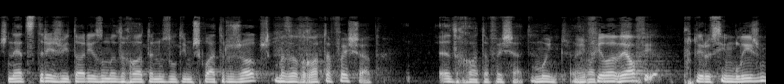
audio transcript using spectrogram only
Os Nets, 3 vitórias, uma derrota nos últimos 4 jogos. Mas a derrota foi chata. A derrota foi chata. Muito. Em Filadélfia, por ter o simbolismo,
